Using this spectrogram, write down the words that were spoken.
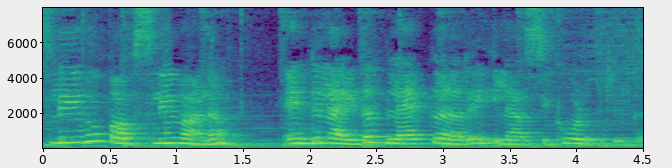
സ്ലീവ് പഫ് സ്ലീവ് ആണ്. എൻഡിലായിട്ട് ബ്ലാക്ക് കളർ ഇലാസ്റ്റിക് കൊടുത്തിട്ടുണ്ട്.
